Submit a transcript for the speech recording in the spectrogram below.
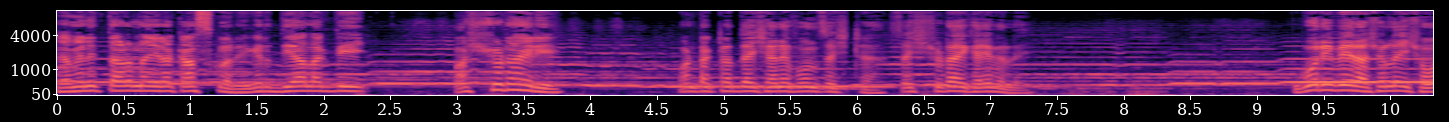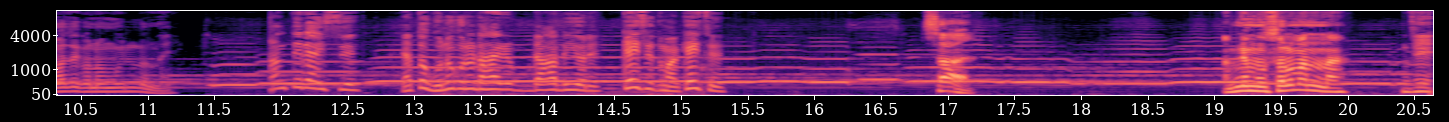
ফ্যামিলির তার এরা কাজ করে। এর দেয়া লাগবে পাঁচশো টাকা রে। কন্ট্রাক্টর দেয় সেখানে পঞ্চাশটা, চারশো টাকায় খাই ফেলে। গরিবের আসলে এই সমাজে কোনো মূল্য নাই। শান্তি রাইছে এত গুনো গুনো ডাহা ডাহা রে। কেছে তোমার? কেছে স্যার আপনি মুসলমান না? জি।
